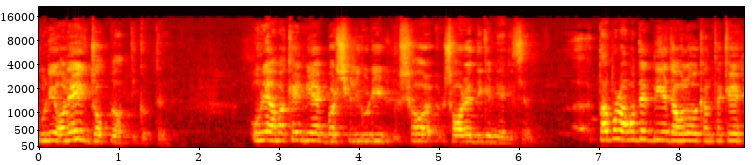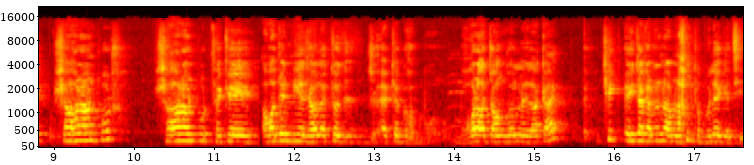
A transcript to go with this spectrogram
উনি অনেক যত্ন আত্মি করতেন। উনি আমাকে নিয়ে একবার শিলিগুড়ি শহর- শহরের দিকে নিয়ে গেছেন। তারপর আমাদের নিয়ে যাওয়া হলো ওখান থেকে সাহারানপুর সাহারানপুর থেকে আমাদের নিয়ে যাওয়া একটা একটা ভরা জঙ্গল এলাকায়, ঠিক এই জায়গাটার নাম নামটা ভুলে গেছি।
